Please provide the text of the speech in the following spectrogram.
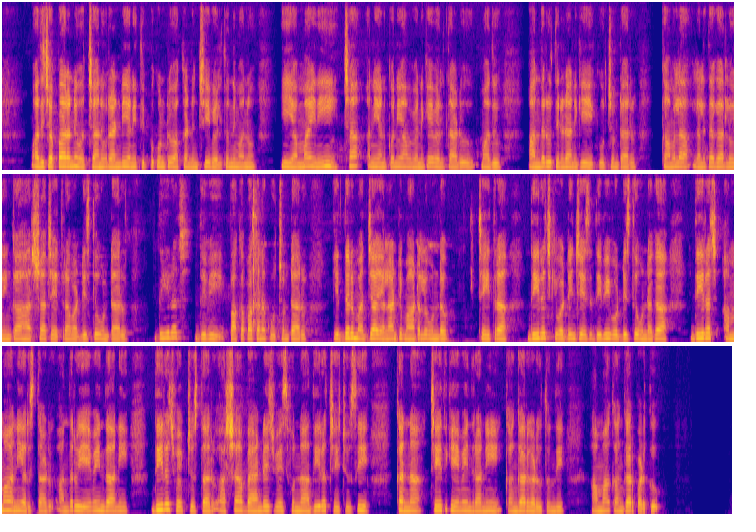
అది చెప్పాలని వచ్చాను. రండి అని తిప్పుకుంటూ అక్కడి నుంచి వెళ్తుంది మను. ఈ అమ్మాయిని చ అని అనుకుని ఆమె వెనకే వెళ్తాడు మధు. అందరూ తినడానికి కూర్చుంటారు. కమల, లలిత గారు ఇంకా హర్ష, చైత్ర వడ్డిస్తూ ఉంటారు. ధీరజ్, దివి పక్కపక్కన కూర్చుంటారు. ఇద్దరి మధ్య ఎలాంటి మాటలు ఉండవు. చైత్ర ధీరజ్‌కి వడ్డించేసి దివి వడ్డిస్తూ ఉండగా ధీరజ్ అమ్మ అని అరుస్తాడు. అందరూ ఏమైందా అని ధీరజ్ వైపు చూస్తారు. హర్ష బ్యాండేజ్ వేసుకున్న ధీరజ్ చేయి చూసి కన్నా చేతికి ఏమైందిరా అని కంగారు అడుగుతుంది. అమ్మ కంగారు పడుకు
